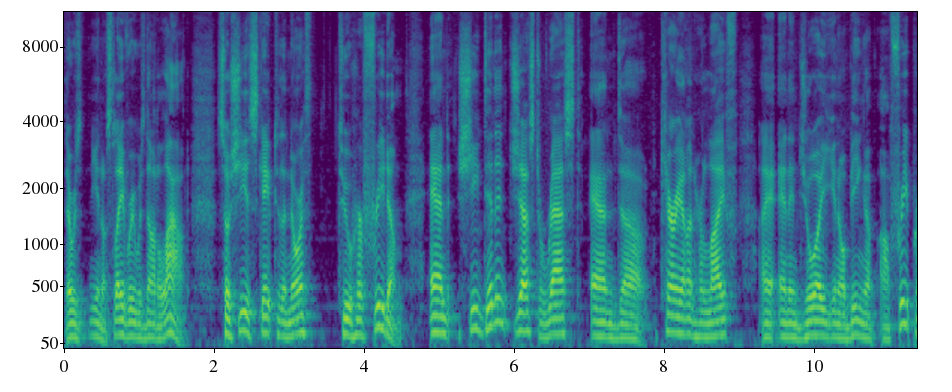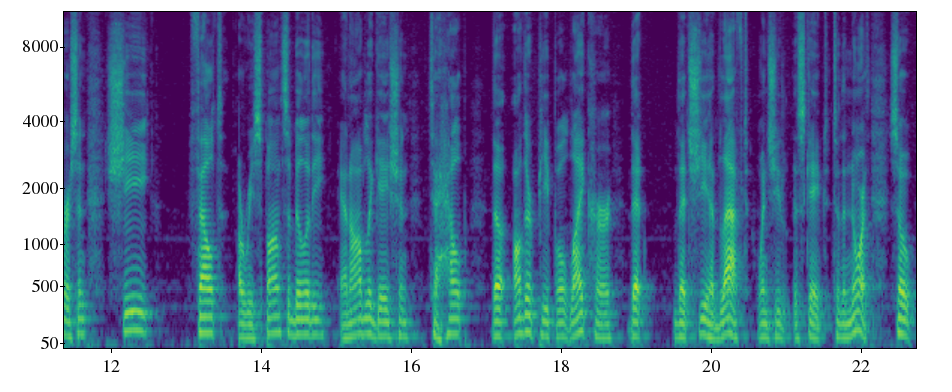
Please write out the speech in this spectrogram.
there was, you know, slavery was not allowed. So she escaped to the North to her freedom. And she didn't just rest and uh, carry on her life uh, and enjoy, you know, being a, a free person. She felt a responsibility and obligation to help the other people like her that that she had left when she escaped to the north. So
